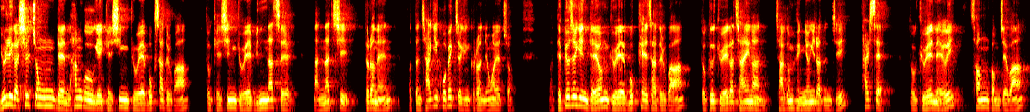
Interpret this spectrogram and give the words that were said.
윤리가 실종된 한국의 개신교회 목사들과 또 개신교회 민낯을 낱낱이 드러낸 어떤 자기 고백적인 그런 영화였죠. 대표적인 대형교회 목회자들과 또 그 교회가 자행한 자금 횡령이라든지 탈세, 또 교회 내의 성범죄와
